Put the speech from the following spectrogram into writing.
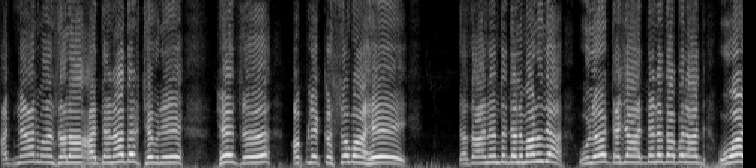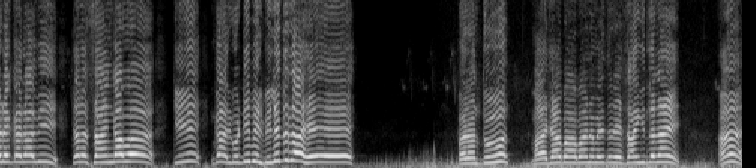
अज्ञान माणसाला अज्ञानातच ठेवणे हेच आपले कसब आहे. त्याचा आनंद त्याला मानू द्या. उलट त्याच्या अज्ञानात आपण आज वाढ करावी. त्याला सांगावं की गारगोटी बिलबिलीतच आहे. परंतु माझ्या बाबानं मात्र हे सांगितलं नाही. हां?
